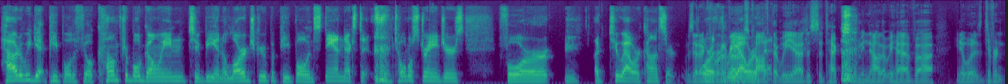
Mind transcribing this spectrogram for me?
how do we get people to feel comfortable going to be in a large group of people and stand next to total strangers for a two-hour concert? Was that a Or a coronavirus three-hour cough event. that we uh, just detected? I mean, now that we have uh, you know what is different,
